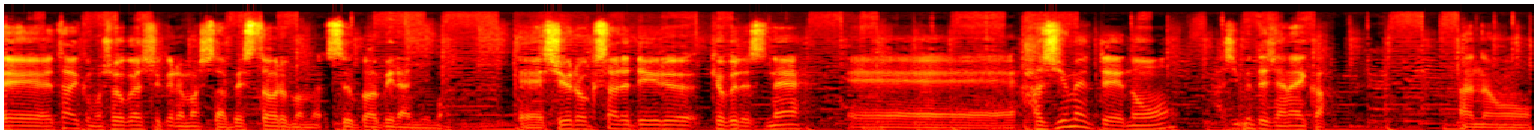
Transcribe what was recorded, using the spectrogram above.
えー、タイクも紹介してくれましたベストアルバム「スーパーヴィラン」にも、えー収録されている曲ですね。えー、初めての、初めてじゃないか。あの、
